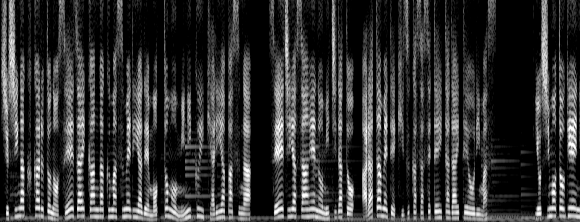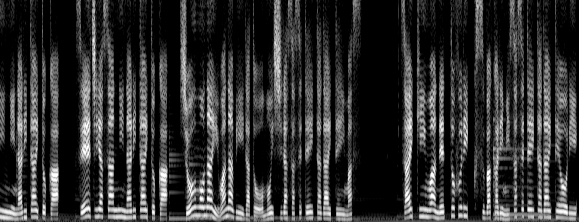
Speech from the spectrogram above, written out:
朱子学カルトの政財官学マスメディアで最も醜いキャリアパスが、政治屋さんへの道だと改めて気づかさせていただいております。吉本芸人になりたいとか、政治屋さんになりたいとか、しょうもないワナビーだと思い知らさせていただいています。最近はネットフリックスばかり見させていただいており、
